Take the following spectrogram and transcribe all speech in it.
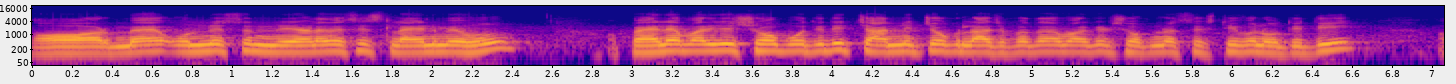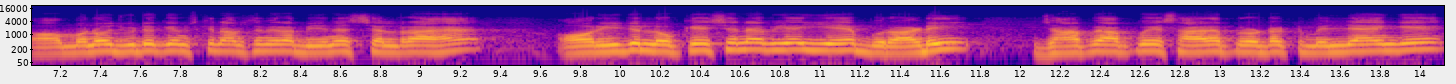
और मैं उन्नीस सौ निन्यानवे से इस लाइन में हूँ। पहले हमारी जो शॉप होती थी, Chandni Chowk, Lajpat market shop number sixty one होती थी। और मनोज वीडियो गेम्स के नाम से मेरा बिज़नेस चल रहा है। और ये जो लोकेशन है भैया, ये है बुराड़ी, जहाँ पे आपको ये सारे प्रोडक्ट मिल जाएँगे।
